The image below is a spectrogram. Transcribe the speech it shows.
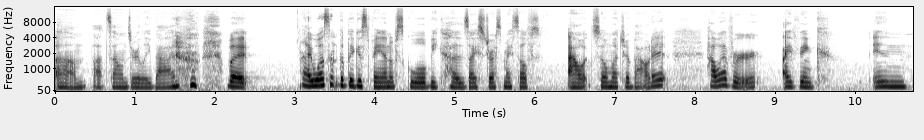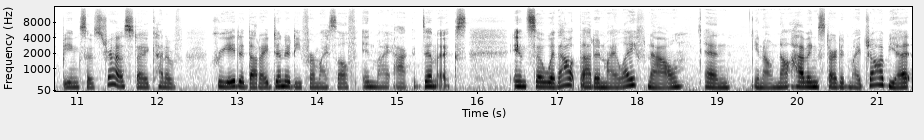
Um, that sounds really bad, but I wasn't the biggest fan of school because I stressed myself out so much about it. However, I think in being so stressed, I kind of created that identity for myself in my academics. And so, without that in my life now, and you know, not having started my job yet,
